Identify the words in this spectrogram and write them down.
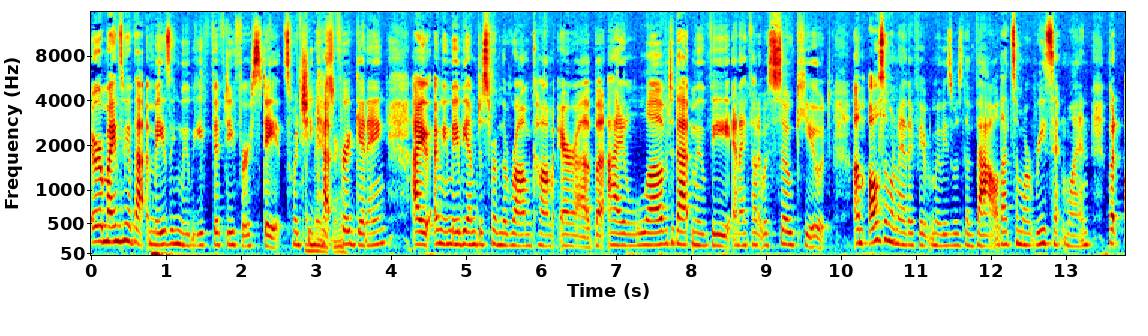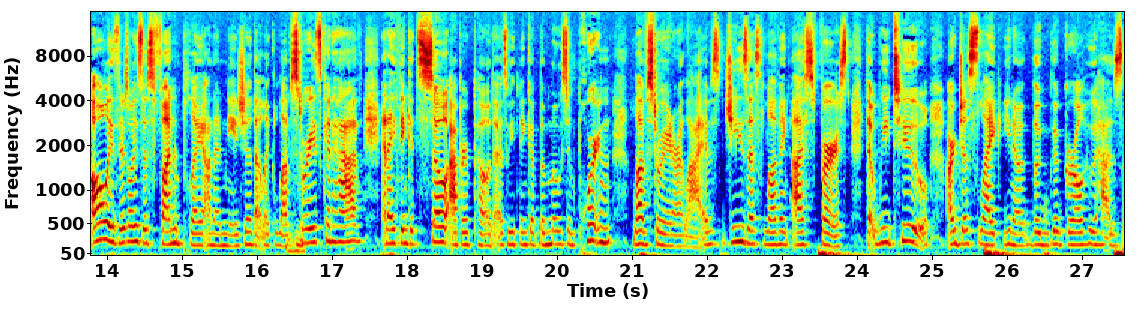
It reminds me of that amazing movie 50 first dates when she amazing. kept forgetting. I i mean maybe i'm just from the rom-com era but i loved that movie and i thought it was so cute. Um also one of my other favorite movies was the vow. That's a more recent one but always there's always this fun play on amnesia that like love mm-hmm. stories can have and i think it's so apropos that as we think of the most important love story in our lives lives, Jesus loving us first, that we too are just like, you know, the, the girl who has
